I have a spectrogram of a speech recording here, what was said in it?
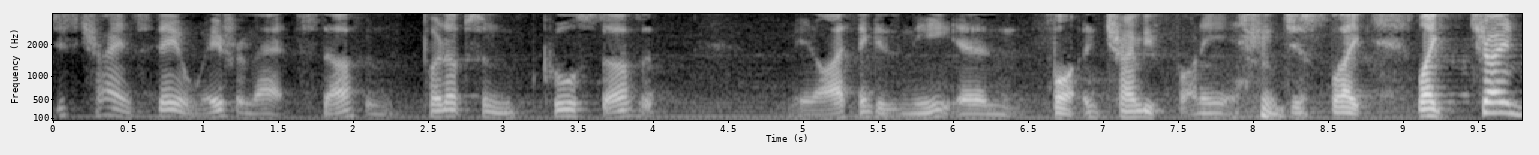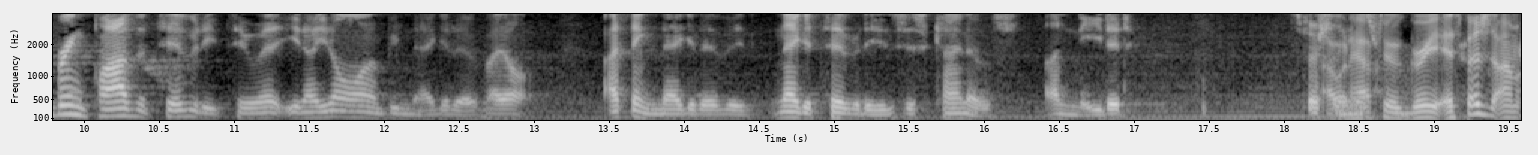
just try and stay away from that stuff and put up some cool stuff that you know I think is neat and fun. Try and be funny and just like like try and bring positivity to it. You know, you don't want to be negative. I don't. I think negativity negativity is just kind of unneeded. Especially I would have to agree, especially on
